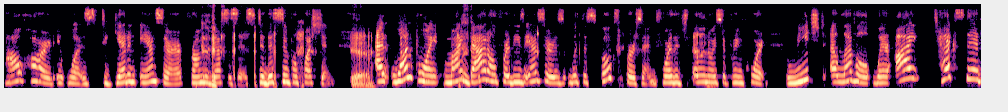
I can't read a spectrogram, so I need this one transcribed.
how hard it was to get an answer from the justices to this simple question. Yeah. At one point, my battle for these answers with the spokesperson for the Illinois Supreme Court reached a level where I texted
